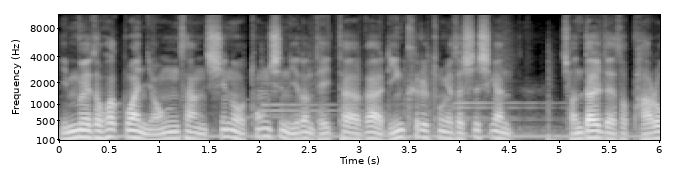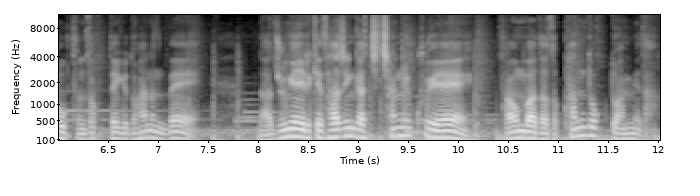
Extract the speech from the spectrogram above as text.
임무에서 확보한 영상, 신호, 통신 이런 데이터가 링크를 통해서 실시간 전달돼서 바로 분석되기도 하는데 나중에 이렇게 사진같이 착륙 후에 다운받아서 판독도 합니다.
